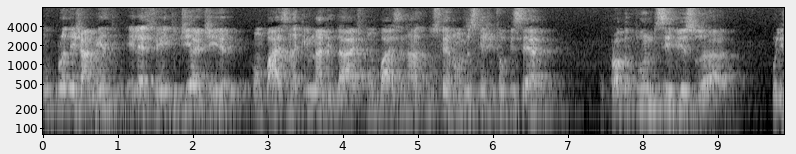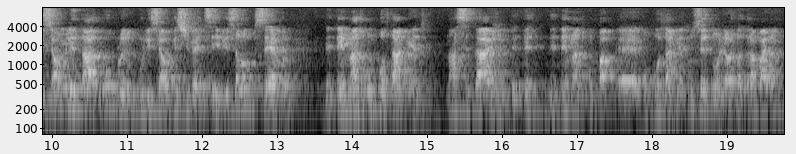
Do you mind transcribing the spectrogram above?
o planejamento ele é feito dia a dia, com base na criminalidade, com base na, nos fenômenos que a gente observa. O próprio turno de serviço, a policial militar, a dupla policial que estiver de serviço, ela observa determinado comportamento na cidade, determinado é, comportamento no setor onde ela está trabalhando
